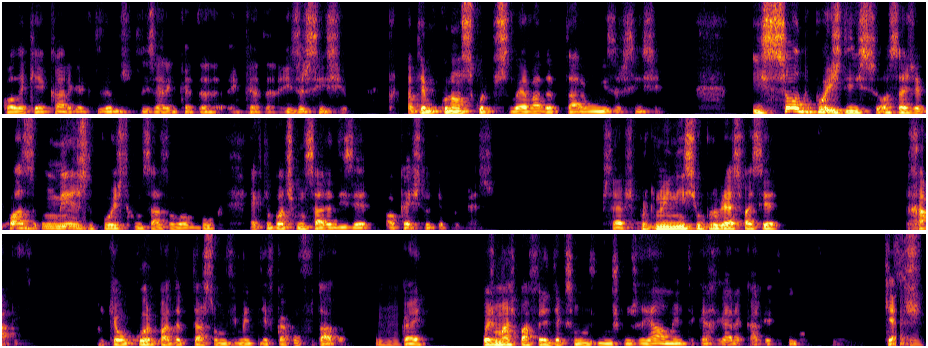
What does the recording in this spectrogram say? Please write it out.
qual é que é a carga que devemos utilizar em cada, em cada exercício. Porque o tempo que o nosso corpo se leva a adaptar a um exercício. E só depois disso, ou seja, quase um mês depois de começares o logbook, é que tu podes começar a dizer, ok, estou a ter progresso. Percebes? Porque no início o progresso vai ser rápido, porque é o corpo a adaptar-se ao movimento e a ficar confortável, Uhum. ok? Depois mais para a frente é que são os músculos realmente a carregar a carga que tu queres, Sim,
